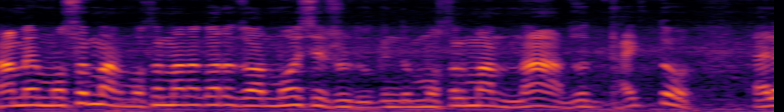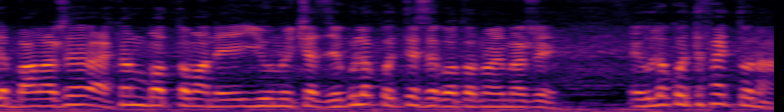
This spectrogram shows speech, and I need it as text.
নামে মুসলমান, মুসলমানের ঘরে জন্ম হয়েছে শুধু। কিন্তু মুসলমান না, যদি থাকতো, তাহলে বাংলাদেশে এখন বর্তমানে এই ইউনিটটা যেগুলো করতেছে গত নয় মাসে, এগুলো করতে পারতো না।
